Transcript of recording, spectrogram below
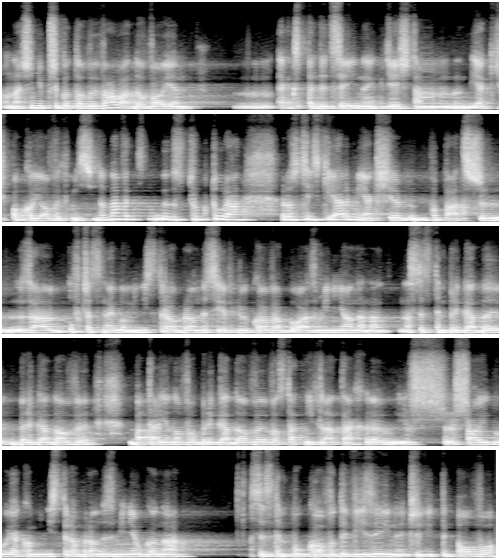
Ona się nie przygotowywała do wojen ekspedycyjnych, gdzieś tam jakichś pokojowych misji. No nawet struktura rosyjskiej armii, jak się popatrzy, za ówczesnego ministra obrony Siergiukowa była zmieniona na, na system brygady, brygadowy, batalionowo-brygadowy. W ostatnich latach e, już Szojgu jako minister obrony zmieniał go na system pułkowo-dywizyjny, czyli typowo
